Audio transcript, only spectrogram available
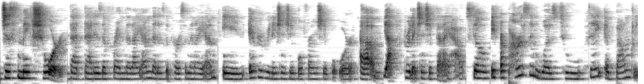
just make sure that that is the friend that I am, that is the person that I am in every relationship or friendship or, um, yeah, relationship that I have. So if a person was to say a boundary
